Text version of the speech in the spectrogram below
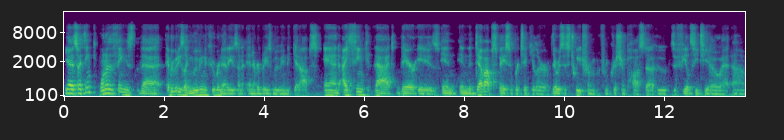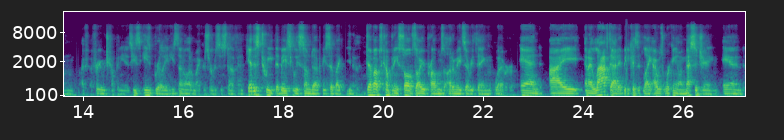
Yeah, so I think one of the things that everybody's like moving to Kubernetes and, and everybody's moving to GitOps. And I think that there is in in the DevOps space in particular, there was this tweet from from Christian Posta, who is a field CTO at um, I forget which company it is. He's he's brilliant. He's done a lot of microservices stuff. And he had this tweet that basically summed up, he said, like, you know, DevOps company solves all your problems, automates everything, whatever. And I and I laughed at it because it like I was working on messaging and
